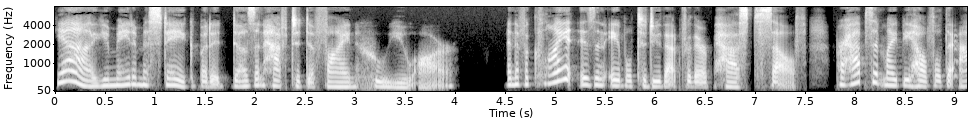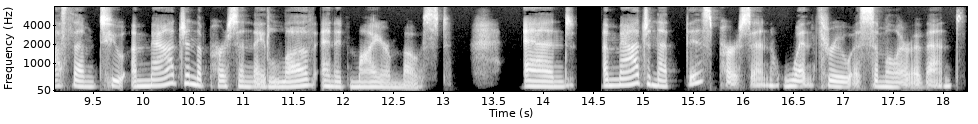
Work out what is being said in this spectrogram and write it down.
yeah, you made a mistake, but it doesn't have to define who you are? And if a client isn't able to do that for their past self, perhaps it might be helpful to ask them to imagine the person they love and admire most. And imagine that this person went through a similar event.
